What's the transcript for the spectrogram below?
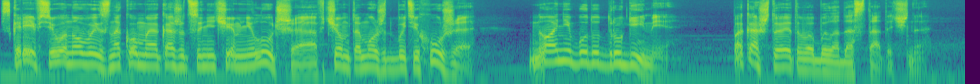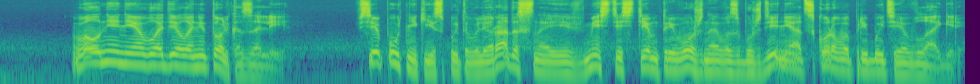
Скорее всего, новые знакомые окажутся ничем не лучше, а в чем-то может быть и хуже, но они будут другими. Пока что этого было достаточно. Волнение владело не только Зали. Все путники испытывали радостное и вместе с тем тревожное возбуждение от скорого прибытия в лагерь.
